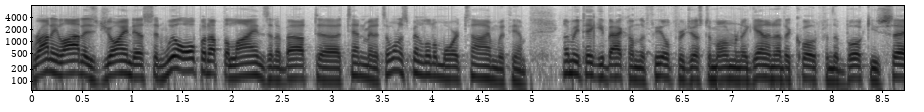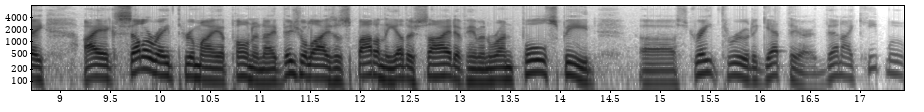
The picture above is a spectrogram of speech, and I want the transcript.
Ronnie Lott has joined us, and we'll open up the lines in about uh, 10 minutes. I want to spend a little more time with him. Let me take you back on the field for just a moment. Again, another quote from the book. You say, I accelerate through my opponent. I visualize a spot on the other side of him and run full speed uh, straight through to get there. Then I keep moving.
